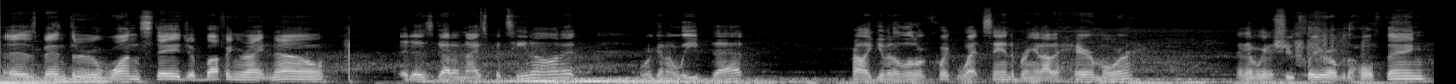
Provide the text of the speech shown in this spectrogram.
has been through one stage of buffing right now. It has got a nice patina on it. We're gonna leave that. Probably give it a little quick wet sand to bring it out a hair more. And then we're gonna shoot clear over the whole thing.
